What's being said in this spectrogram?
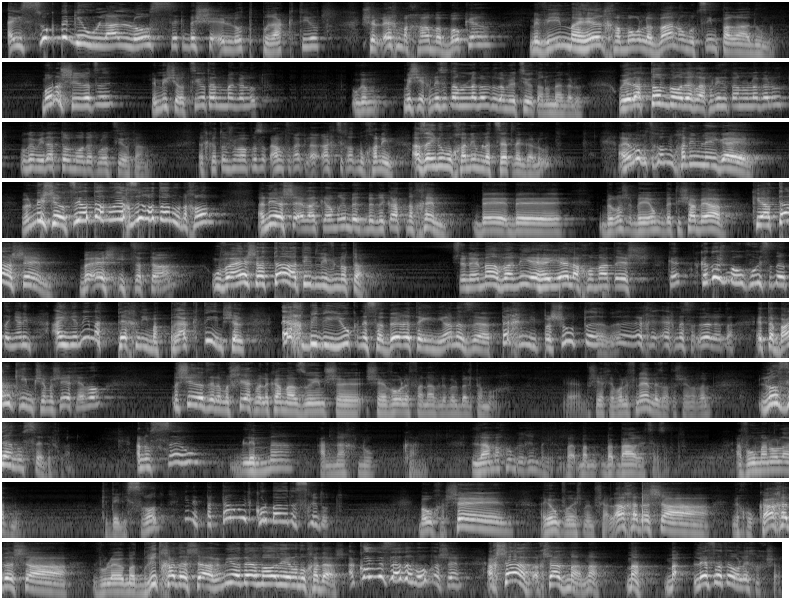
העיסוק בגאולה לא עוסק בשאלות פרקטיות של איך מחר בבוקר מביאים מהר חמור לבן או מוצאים פרה אדומה. בואו נשאיר את זה למי שהוציא אותנו מהגלות. הוא גם, מי שהכניס אותנו לגלות, הוא גם יוציא אותנו מהגלות. הוא ידע טוב מאוד איך להכניס אותנו לגלות, הוא גם ידע טוב מאוד איך להוציא אותנו. איך כתוב שם בפסוק? אנחנו רק, רק צריכים להיות מוכנים. אז היינו מוכנים לצאת לגלות, היום אנחנו צריכים להיות מוכנים להיגאל. אבל מי שיוציא אותנו, הוא יחזיר אותנו, נכון? אני יושב, אומרים בברכת נחם, ב, ב, בראש, ביום, בתשעה באב, כי אתה השם באש עיצתה, ובאש אתה עתיד לבנותה. שנאמר, ואני אהיה לה חומת אש. כן? הקדוש ברוך הוא יסדר את העניינים. העניינים הטכניים, הפרקטיים של איך בדיוק נסדר את העניין הזה, הטכני, פשוט, אה, איך, איך נסדר את, את הבנקים כשמשיח יבוא, נשאיר את זה למשיח ולכמה הזויים ש, שיבואו לפניו לבלבל את המוח. אה, משיח יבוא לפניהם בעזרת השם, אבל לא זה הנושא בכלל. הנושא הוא למה אנחנו כאן. למה אנחנו גרים בעיר, בארץ הזאת? עבור מה נולדנו? כדי לשרוד? הנה, פתרנו את כל בעיות השרידות. ברוך השם, היום כבר יש ממשלה חדשה, וחוקה חדשה, ואולי עוד מעט ברית חדשה, ומי יודע מה עוד יהיה לנו חדש. הכל בסדר, ברוך השם. עכשיו, עכשיו מה, מה, מה, מה, לאיפה אתה הולך עכשיו?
